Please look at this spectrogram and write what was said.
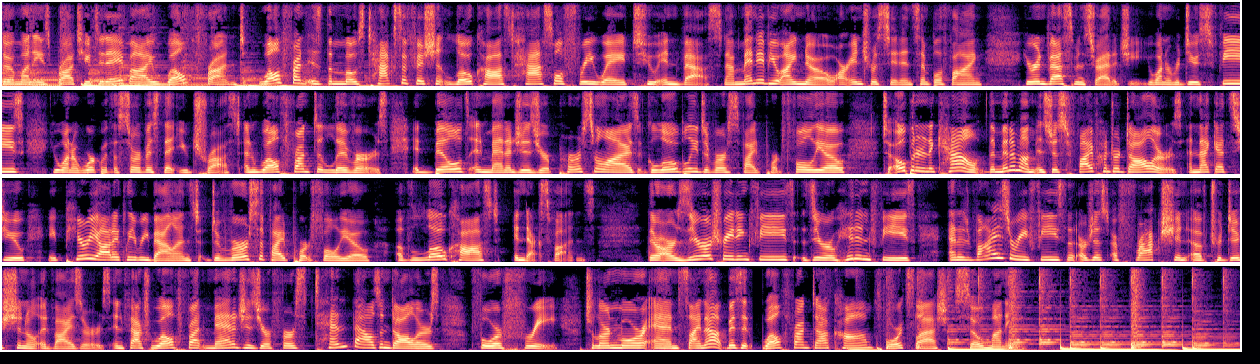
So Money is brought to you today by Wealthfront. Wealthfront is the most tax efficient, low cost, hassle free way to invest. Now, many of you I know are interested in simplifying your investment strategy. You want to reduce fees. You want to work with a service that you trust and Wealthfront delivers. It builds and manages your personalized, globally diversified portfolio. To open an account, the minimum is just $500 and that gets you a periodically rebalanced, diversified portfolio of low cost index funds. There are zero trading fees, zero hidden fees, and advisory fees that are just a fraction of traditional advisors. In fact, Wealthfront manages your first $10,000 for free. To learn more and sign up, visit wealthfront.com forward slash so money.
